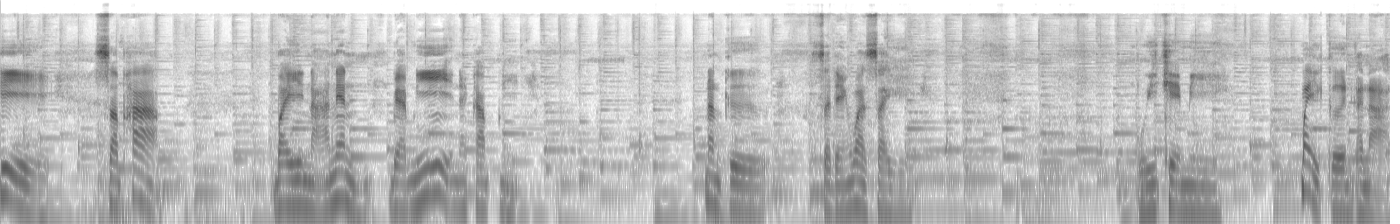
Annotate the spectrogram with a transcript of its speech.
ที่สภาพใบหนาแน่นแบบนี้นะครับนี่ นั่นคือแสดงว่าใส่ ปุ๋ยเคมีไม่เกินขนาด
